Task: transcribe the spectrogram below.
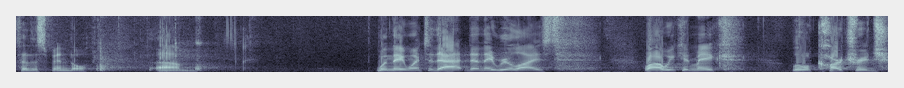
to the spindle. Um, when they went to that, then they realized, wow, we could make little cartridge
